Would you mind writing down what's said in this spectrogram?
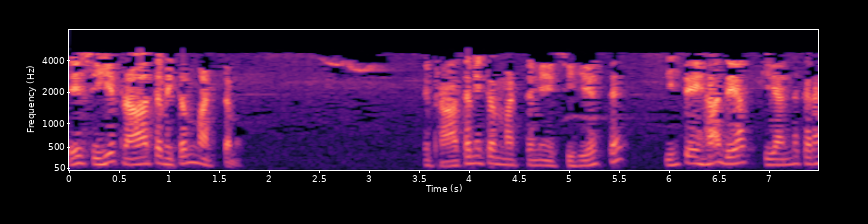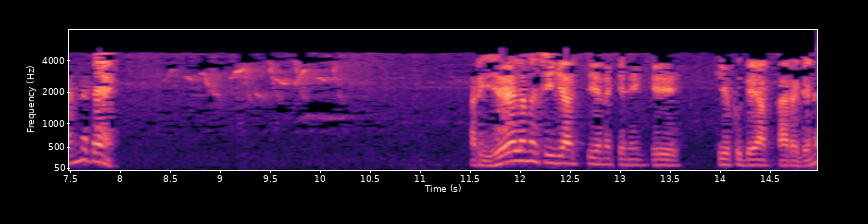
ඒ සිහිය ප්‍රාථමික මට්ටම. ඒ ප්‍රාථමික මට්ටමේ සිහියට ඊට එහා දෙයක් කියන්න කරන්න බෑ. හරි ඉහළම සිහියක් තියෙන කෙනෙක්ගේ කියපු දෙයක් අරගෙන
